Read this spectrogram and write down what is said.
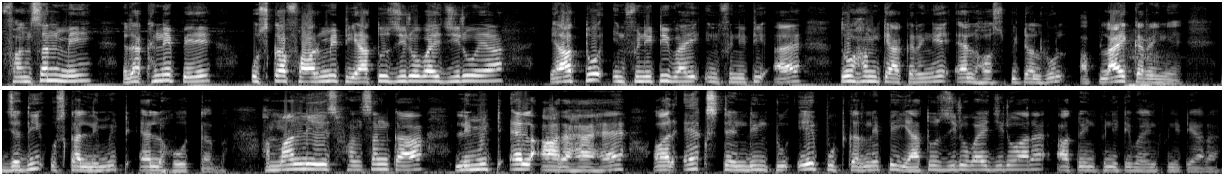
फ़ंक्शन में रखने पे उसका फॉर्मेट या तो ज़ीरो बाई ज़ीरो या या तो इन्फिनिटी बाई इन्फिनिटी आए तो हम क्या करेंगे? एल हॉस्पिटल रूल अप्लाई करेंगे। यदि उसका लिमिट एल हो तब। हम मान लिए इस फ़ंक्शन का लिमिट एल आ रहा है और X tending to A put करने पे या तो ज़ीरो बाई ज़ीरो आ रहा है, या तो इन्फिनिटी बाई इन्फिनिटी आ रहा है।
